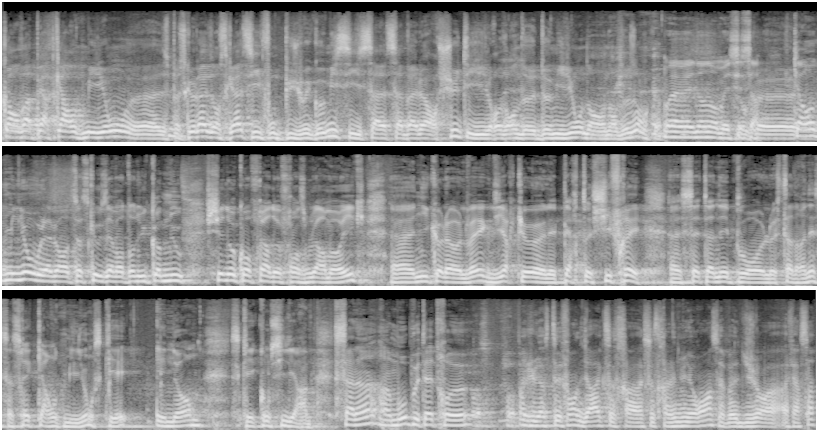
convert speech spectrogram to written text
Quand on va perdre 40 millions, euh, parce que là, dans ce cas-là, s'ils font plus jouer Gomis, si sa, sa valeur chute, ils revendent 2 millions dans, dans deux ans. quoi. Ouais, non, non, mais c'est ça. euh, 40 millions, vous l'avez, parce que vous avez entendu comme nous chez nos confrères de France Bleu Armorique, euh, Nicolas Holweg dire que les pertes chiffrées euh, cette année pour le Stade Rennais, ça serait 40 millions, ce qui est énorme, ce qui est considérable. Salin, un mot peut-être. euh, Je pense pas que Julien Stéphane dira que ce sera, ce sera le numéro 1, ça va être dur à, à faire ça,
